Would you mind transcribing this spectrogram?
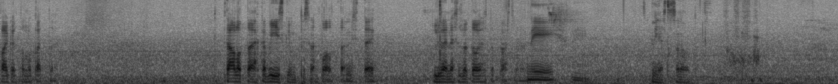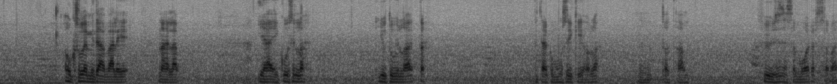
vaikeutta lopettaa. Pitää aloittaa ehkä 50 polttaa, niin sitten ei lyöne sieltä toisesta päästä. Niin, niin. Niin sitä sanot. Onko sulle mitään väliä näillä iäikuisilla jutuilla, että pitääkö musiikki olla mm, tota, fyysisessä muodossa vai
